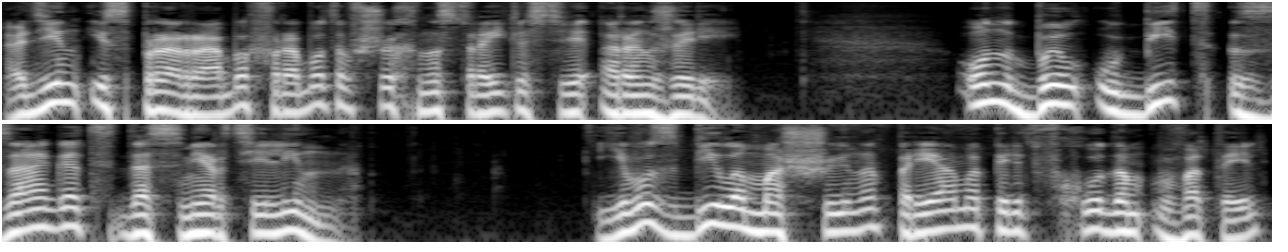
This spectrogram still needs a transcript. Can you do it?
Один из прорабов, работавших на строительстве оранжерей. Он был убит за год до смерти Линна. Его сбила машина прямо перед входом в отель,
